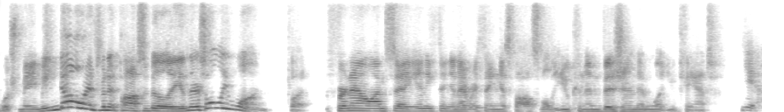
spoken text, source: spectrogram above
which may mean no infinite possibility and there's only one. But for now i'm saying anything and everything is possible that you can envision and what you can't. Yeah.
